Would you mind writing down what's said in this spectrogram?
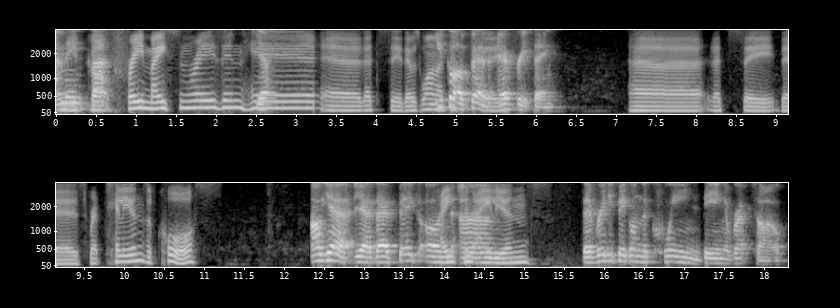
I mean, that's Freemasonry's in here. Yep. Uh, let's see. There was one. You've got a bit see. of everything. Uh, let's see. There's reptilians, of course. Oh yeah, yeah. They're big on ancient um, aliens. They're really big on the Queen being a reptile.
